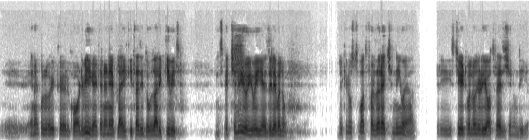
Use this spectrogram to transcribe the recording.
ਤੇ ਇਹਨਾਂ ਕੋਲ ਇੱਕ ਰਿਕਾਰਡ ਵੀ ਹੈਗਾ ਕਿ ਇਹਨਾਂ ਨੇ ਅਪਲਾਈ ਕੀਤਾ ਸੀ 2021 ਵਿੱਚ। ਇਨਸਪੈਕਸ਼ਨ ਵੀ ਹੋਈ ਹੋਈ ਹੈ ਜ਼ਿਲ੍ਹੇ ਵੱਲੋਂ। ਲੇਕਿਨ ਉਸ ਤੋਂ ਬਾਅਦ ਫਰਦਰ ਐਕਸ਼ਨ ਨਹੀਂ ਹੋਇਆ। ਜਿਹੜੀ ਸਟੇਟ ਵੱਲੋਂ ਜਿਹੜੀ ਆਥੋਰਾਈਜੇਸ਼ਨ ਹੁੰਦੀ ਹੈ।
